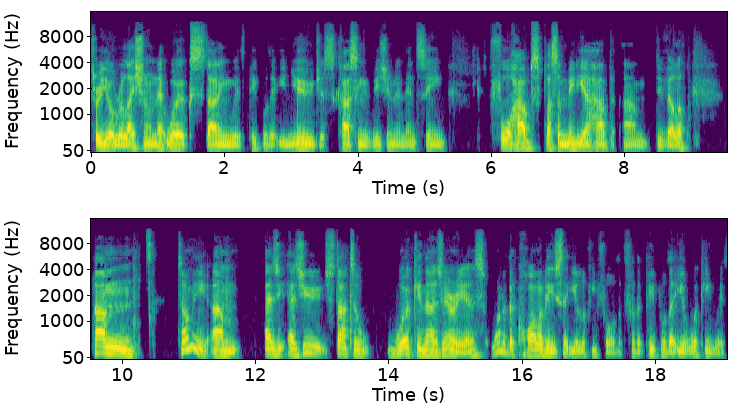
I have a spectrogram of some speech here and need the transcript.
through your relational networks, starting with people that you knew, just casting a vision, and then seeing four hubs plus a media hub um, develop. Um, tell me, um, as as you start to work in those areas, what are the qualities that you're looking for for the people that you're working with?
